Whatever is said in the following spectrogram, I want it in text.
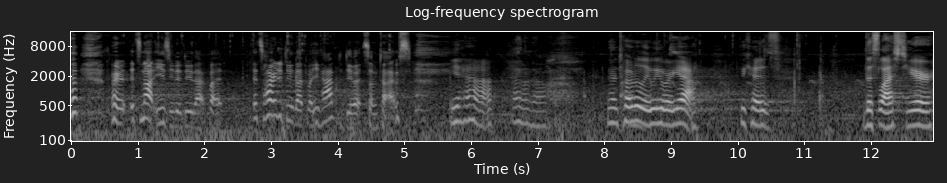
or it's not easy to do that, but it's hard to do that, but you have to do it sometimes. Yeah. I don't know. No, totally. We were, yeah, because this last year,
